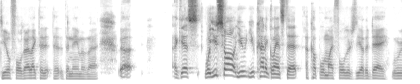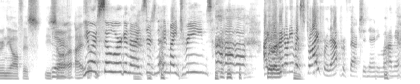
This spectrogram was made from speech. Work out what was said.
Deal folder. I like the the, the name of that. Uh, I guess. Well, you saw you you kind of glanced at a couple of my folders the other day when we were in the office. You saw. I, you are so organized. There's in my dreams. I, don't, I- I, don't even strive for that perfection anymore. I mean,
